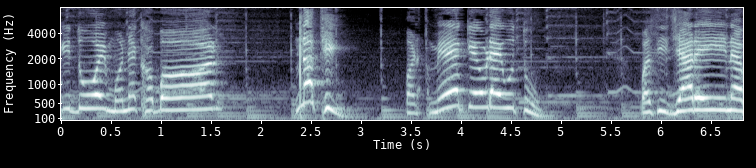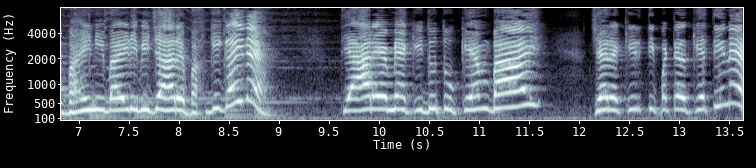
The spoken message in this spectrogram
કીધું હોય, મને ખબર નથી. પણ મેં કેવડાવ્યું હતું પછી જ્યારે એના ભાઈની બાયડી બીજા હારે ભાગી ગઈ ને, ત્યારે મેં કીધું તું, કેમ ભાઈ? જ્યારે કીર્તિ પટેલ કહેતી ને,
